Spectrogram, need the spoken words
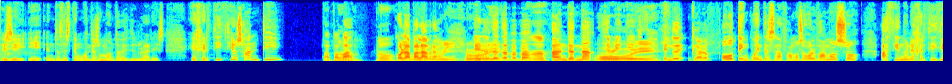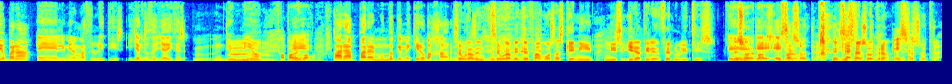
Sí, sí, y entonces te encuentras un montón de titulares. Ejercicios anti... Pa, pa, pa, No, no. Con la palabra. Uy, uy. Ah. na, celulitis. Entonces, claro, o te encuentras a la famosa o al famoso haciendo un ejercicio para eh, eliminar la celulitis. Y ya entonces ya dices, mm, Dios Mm. mío, Apaga y eh, vámonos. para, para el mundo que me quiero bajar. ¿no? Seguramente, seguramente famosas que ni, ni siquiera tienen celulitis. Eh, Eso además, eh, esa claro. es otra. Esa, es otra. Esa es otra.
